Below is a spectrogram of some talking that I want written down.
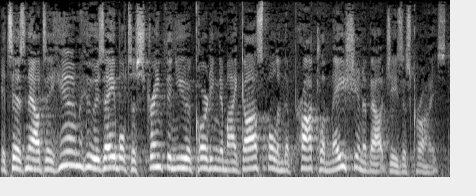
it says, Now to him who is able to strengthen you according to my gospel and the proclamation about Jesus Christ,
